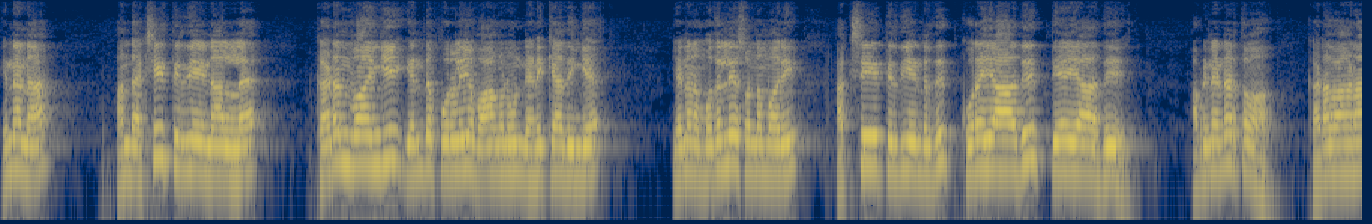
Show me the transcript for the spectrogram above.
என்னன்னா அந்த அக்ஷய திருதியை நாளில் கடன் வாங்கி எந்த பொருளையும் வாங்கணும்னு நினைக்காதீங்க. ஏன்னா நான் முதல்ல சொன்ன மாதிரி அக்ஷய திருதின்றது குறையாது தேயாது. அப்படின்னா என்ன அர்த்தம்? கடன் வாங்கினா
